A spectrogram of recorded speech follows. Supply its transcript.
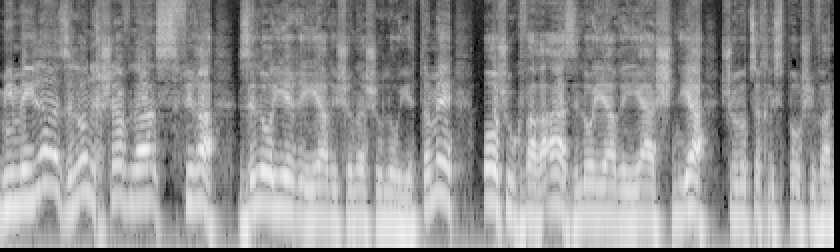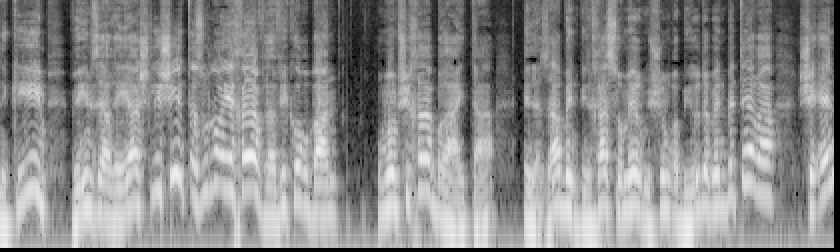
ממילא זה לא נחשב לספירה. זה לא יהיה ראייה ראשונה שהוא לא יהיה טמא, או שהוא כבר ראה, זה לא יהיה הראייה השנייה שהוא לא צריך לספור שבעה נקיים, ואם זה הראייה השלישית, אז הוא לא יהיה חייב להביא קורבן. וממשיכה הברייתא, אלעזר בן פנחס אומר משום רבי יהודה בן בטרה, שאין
